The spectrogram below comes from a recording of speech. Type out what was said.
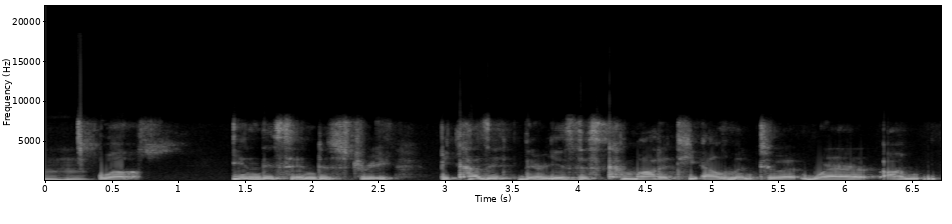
Mm-hmm. Well, in this industry, because it there is this commodity element to it, where um,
